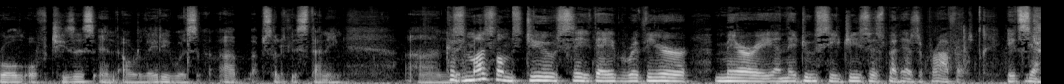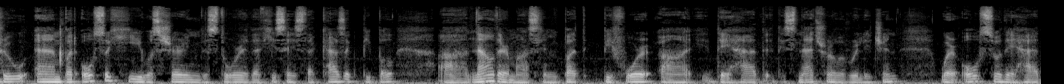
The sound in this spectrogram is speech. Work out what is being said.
role of Jesus and Our Lady was uh, absolutely stunning. Because Muslims do see, they revere Mary and they do see Jesus, but as a prophet. It's Yeah. true, um, but also he was sharing the story that he says that Kazakh people uh, now they're Muslim, but before uh, they had this natural religion, where also they had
